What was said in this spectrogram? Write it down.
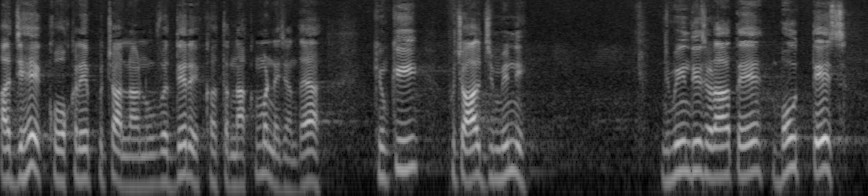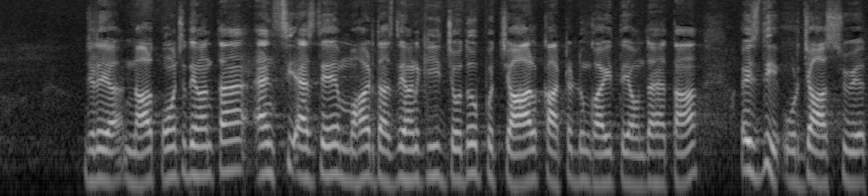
ਅਜਿਹੇ ਖੋਖਲੇ ਭੂਚਾਲਾਂ ਨੂੰ ਵਧੇਰੇ ਖਤਰਨਾਕ ਮੰਨਿਆ ਜਾਂਦਾ ਹੈ ਕਿਉਂਕਿ ਭੂਚਾਲ ਜ਼ਮੀਨੀ ਜ਼ਮੀਨ ਦੀ ਸੜਾ ਤੇ ਬਹੁਤ ਤੇਜ਼ ਜਿਹੜੇ ਆ ਨਾਲ ਪਹੁੰਚਦੇ ਹਨ ਤਾਂ ਐਨਸੀਐਸ ਦੇ ਮਾਹਰ ਦੱਸਦੇ ਹਨ ਕਿ ਜਦੋਂ ਭੂਚਾਲ ਘੱਟ ਡੂੰਘਾਈ ਤੇ ਆਉਂਦਾ ਹੈ ਤਾਂ ਇਸ ਦੀ ਊਰਜਾ ਸਵੇਤ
